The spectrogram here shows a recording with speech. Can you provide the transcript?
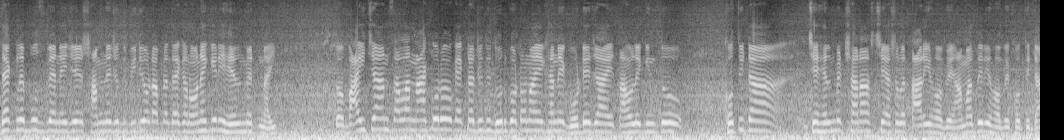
দেখলে বুঝবেন, এই যে সামনে যদি ভিডিওটা আপনি দেখেন, অনেকেরই হেলমেট নাই। তো বাই চান্স আল্লাহ না করুক, একটা যদি দুর্ঘটনা এখানে ঘটে যায়, তাহলে কিন্তু ক্ষতিটা যে হেলমেট ছাড়া আসছে আসলে তারই হবে, আমাদেরই হবে ক্ষতিটা।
